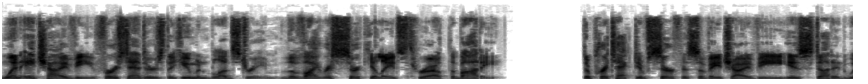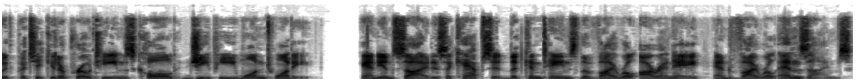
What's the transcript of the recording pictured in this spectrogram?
When HIV first enters the human bloodstream, the virus circulates throughout the body. The protective surface of HIV is studded with particular proteins called GP120, and inside is a capsid that contains the viral RNA and viral enzymes.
